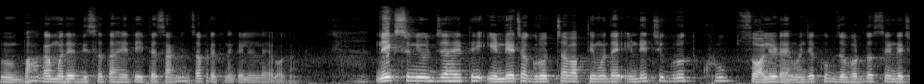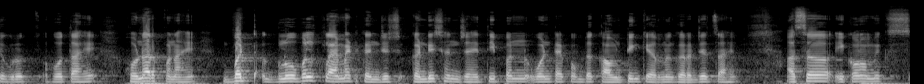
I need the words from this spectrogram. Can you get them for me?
भागामध्ये दिसत आहे. ते इथे सांगण्याचा प्रयत्न केलेला आहे बघा. नेक्स्ट न्यूज जे आहे ते इंडियाच्या ग्रोथच्या बाबतीमध्ये इंडियाची ग्रोथ खूप सॉलिड आहे. म्हणजे खूप जबरदस्त इंडियाची ग्रोथ होत आहे होणार पण आहे. बट ग्लोबल क्लायमेट कंडिश कंडिशन जी आहे ती पण one type of the counting करणं गरजेचं आहे. असं इकॉनॉमिक्स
